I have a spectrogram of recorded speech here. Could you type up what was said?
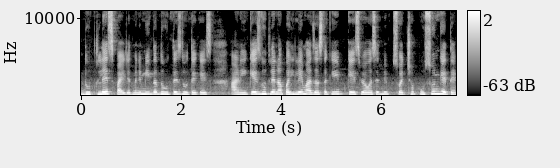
धुतलेच पाहिजेत. म्हणजे मी तर धुतेच धुते केस. आणि केस धुतले ना पहिले माझं असतं की केस व्यवस्थित मी स्वच्छ पुसून घेते.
